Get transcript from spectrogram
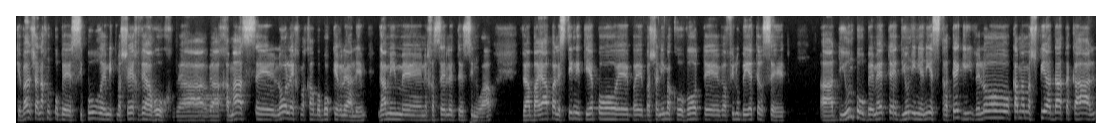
כיוון שאנחנו פה בסיפור מתמשך וארוך וה, והחמאס לא הולך מחר בבוקר להיעלם, גם אם נחסל את סינואר, והבעיה הפלסטינית תהיה פה אה, בשנים הקרובות אה, ואפילו ביתר שאת. הדיון פה הוא באמת אה, דיון ענייני אסטרטגי ולא כמה משפיע דעת הקהל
